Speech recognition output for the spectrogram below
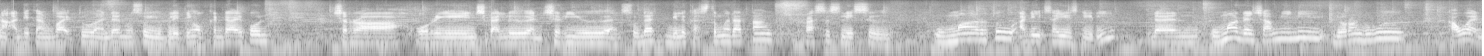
nak adakan vibe tu and then also you boleh tengok kedai pun cerah, orange color kan, ceria kan. So that bila customer datang rasa selesa. Umar tu adik saya sendiri dan Umar dan Syami ni diorang dua kawan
